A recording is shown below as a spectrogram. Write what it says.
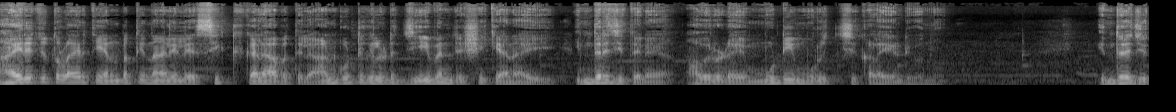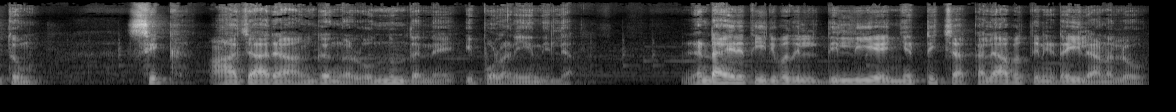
ആയിരത്തി തൊള്ളായിരത്തി എൺപത്തിനാലിലെ സിഖ് കലാപത്തിൽ ആൺകുട്ടികളുടെ ജീവൻ രക്ഷിക്കാനായി ഇന്ദ്രജിത്തിന് അവരുടെ മുടി മുറിച്ച് കളയേണ്ടി വന്നു. ഇന്ദ്രജിത്തും സിഖ് ആചാര അംഗങ്ങൾ ഒന്നും തന്നെ ഇപ്പോൾ അണിയുന്നില്ല. രണ്ടായിരത്തി ഇരുപതിൽ ദില്ലിയെ ഞെട്ടിച്ച കലാപത്തിനിടയിലാണല്ലോ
